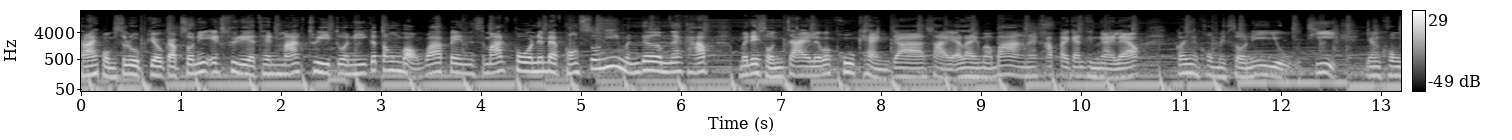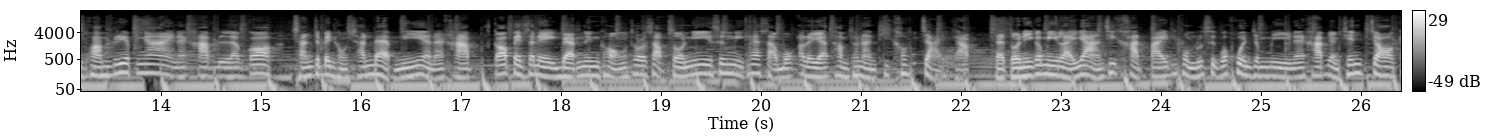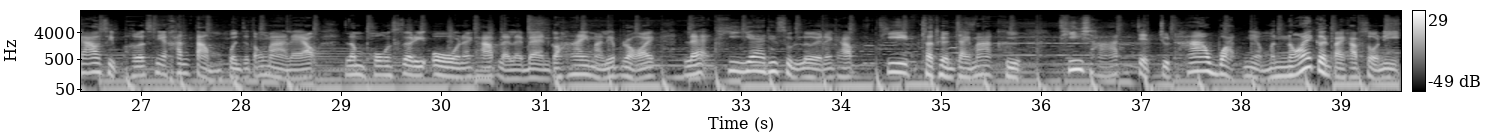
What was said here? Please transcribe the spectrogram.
ถ้าให้ผมสรุปเกี่ยวกับ Sony Xperia 10 Mark III ตัวนี้ก็ต้องบอกว่าเป็นสมาร์ทโฟนในแบบของ Sony เหมือนเดิมนะครับ ไม่ได้สนใจเลยว่าคู่แข่งจะใส่อะไรมาบ้างนะครับ ไปกันถึงไหนแล้ว ก็ยังคงเป็น Sony อยู่ที่ยังคงความเรียบง่ายนะครับ แล้วก็ฉันจะเป็นของฉันแบบนี้นะครับ ก็เป็นเสน่ห์อีกแบบหนึ่งของโทรศัพท์ Sony ซึ่งมีแค่สาวกอารยธรรมเท่านั้นที่เข้าใจครับ แต่ตัวนี้ก็มีหลายอย่างที่ขาดไปที่ผมรู้สึกว่าควรจะมีนะครับ อย่างเช่นจอ 90 Hz เนี่ยขั้นต่ำควรจะต้องมาแล้วลำโพงสเตอริโอนะครับ หลาย ๆ แบรนด์ก็ให้มาเรียบร้อย และที่แย่ที่สุดเลยนะครับ ที่สะเทือนใจมากคือที่ชาร์จ 7.5 วัตต์เนี่ยมันน้อยเกินไปครับโซนี่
